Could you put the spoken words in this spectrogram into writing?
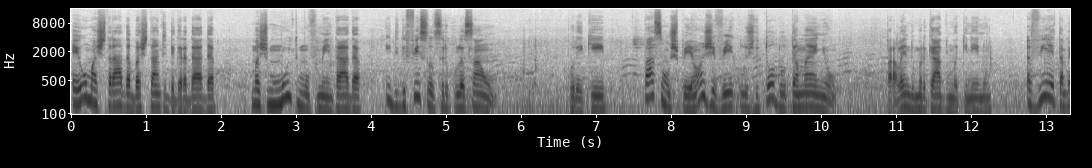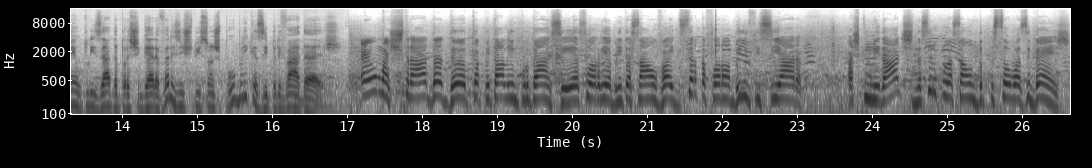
É uma estrada bastante degradada, mas muito movimentada e de difícil circulação. Por aqui passam os peões e veículos de todo o tamanho. Para além do mercado maquinino, a via é também utilizada para chegar a várias instituições públicas e privadas. É uma estrada de capital importância e a sua reabilitação vai, de certa forma, beneficiar as comunidades na circulação de pessoas e bens.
